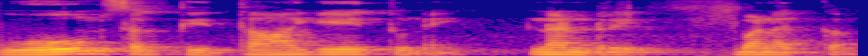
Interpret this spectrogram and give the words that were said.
ஓம் சக்தி தாயே துணை. நன்றி. வணக்கம்.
